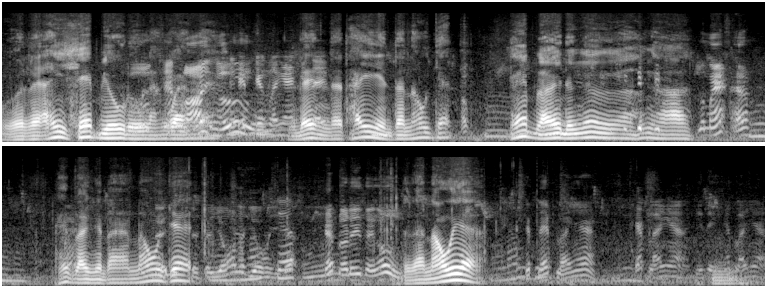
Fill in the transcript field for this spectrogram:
Rồi lại ấy xếp vô đồ lan quăng ừ. để người ta thấy người ta nói chết. Khép lại đừng có hững hờ nó mát hả? Ừ. khép lại người ta nói khép ơi người ta nói á. Khép lép lại nha. Khép lại nha. Chị tiền khép lại nha.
